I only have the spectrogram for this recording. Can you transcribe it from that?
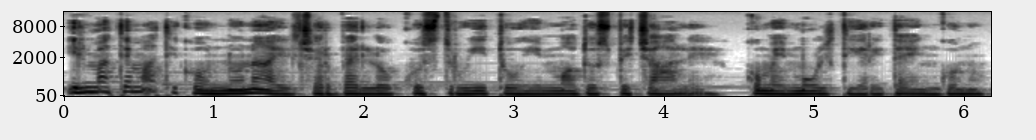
Il matematico non ha il cervello costruito in modo speciale, come molti ritengono.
